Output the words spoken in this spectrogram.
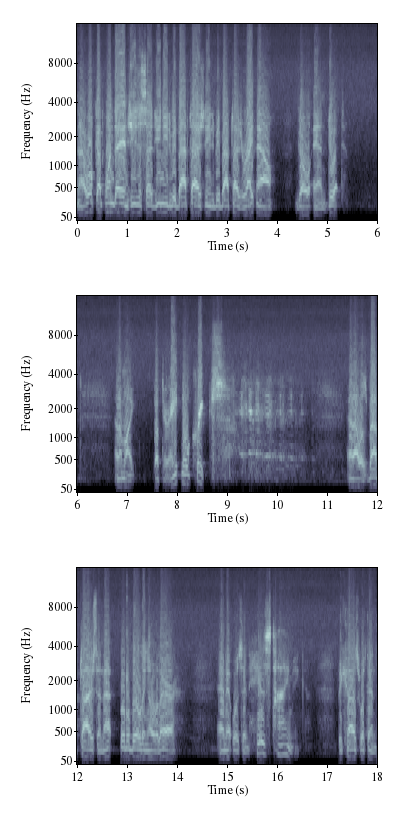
And I woke up one day and Jesus said, you need to be baptized, you need to be baptized right now. go and do it. And I'm like, but there ain't no creeks. and I was baptized in that little building over there, and it was in his timing because within,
